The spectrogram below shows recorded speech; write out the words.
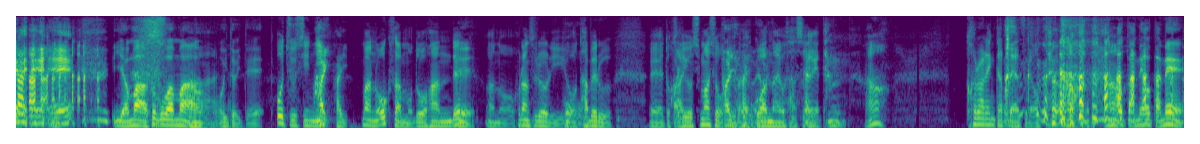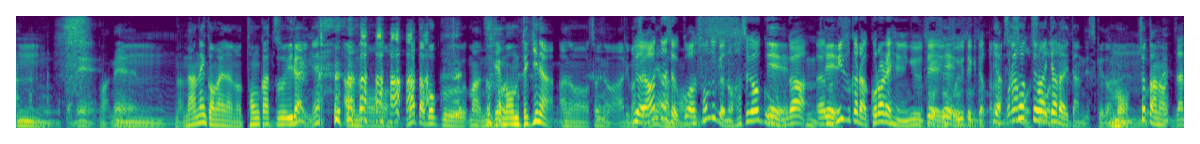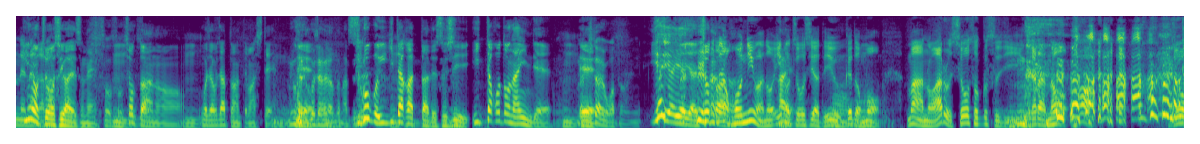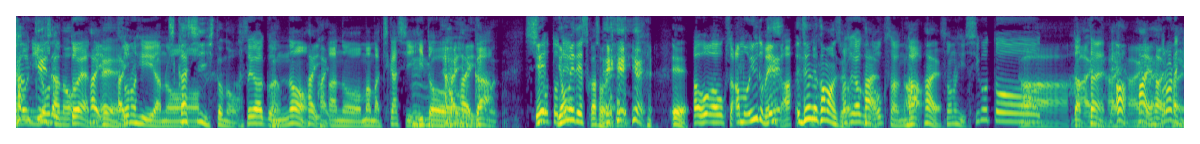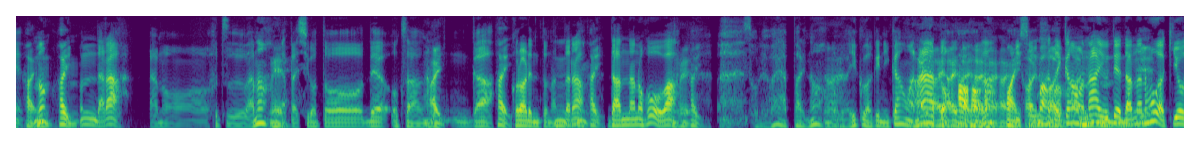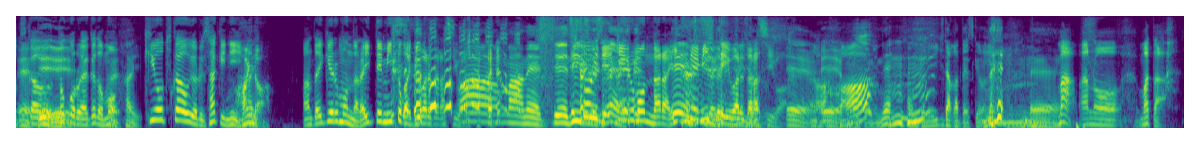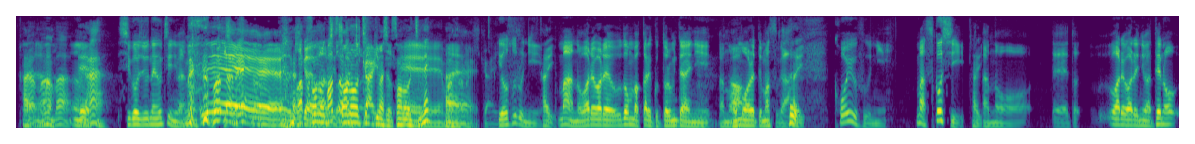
え いや、まあ、そこはまあ、はい。置いといて。を中心に、はい。はい。まあ、あの、奥さんも同伴で、ええ。あの、フランス料理を食べる、えっ、と、会をしましょうというこご案内を差し上げた。うん。あ来られんかったやつがおった。よ なおったね、おったね。うん。うんおったね。うまあね。何年か前のあの、とんかつ以来ね、あの、また僕、まあ、のけもん的な、あの、そういうのはありまいや、したよね。あったんですよ。のこうその時は、あの、長谷川くん。が、自ら来られへん言うて、言うてきたから。いや、これはもう誘ってはいただいしたんですけども、うんちょっとあの、残念ながら。胃の調子がですね、そうそうそうちょっとあの、うん。ごちゃごちゃっとなってまして、ごちゃええ。ごちゃっとなって。すごく行きたかったですし、行ったことないんで、来たらよかったのに。いやいやいやいや、ちょっと本人はの、胃の調子やと言うけども、まあ、あの、ある消息筋からの、情報によるとや関係者のはい、ねその日、あの、近しい人の。長。谷川くんの、はい。あの、まあまあ近しい人が、仕え事、で、嫁ですかそれ？ええ。あ、お奥さん、あ、もう言うてもええんか？え全然構わんですよ。長谷川君の奥さんが、はいはい。その日仕事だったんやて。あ、はい。はい。取られへんはい。の？はい。ほんだら、あのー普通はの、ええ。やっぱり仕事で奥さはい。んがはい来られんとなったら、うんうんはい。旦那の方は、はいやっぱりの、俺は行くわけにいかんわはなと、一緒になったらいかんわな、言うて、うん旦那の方が気を使うええところやけどもはい、気を使うより先に、はいな。あんた行けるもんなら行ってみとか言って言われたらしいわ。あーまあね、えー事一人実で行けるもんなら行ってみええって言われたらしいわ。ええ、ええ、あ？本当にね。本当に行きたかったですけどね。ええ。まあ、あの、また、はい。まあまあ、うん。ええ四五十年うちにはね、ええまたね。そのうち、またそのうち行きましょう。そのうちえねえ。またはい。の機会。に要するに、はい。まあ、あの、我々うどんばっかり食っとるみたいに、あの、あ思われてますが、はい。こういうふうに、まあ、少し、はい。あの、えっ、と、我々には手の、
